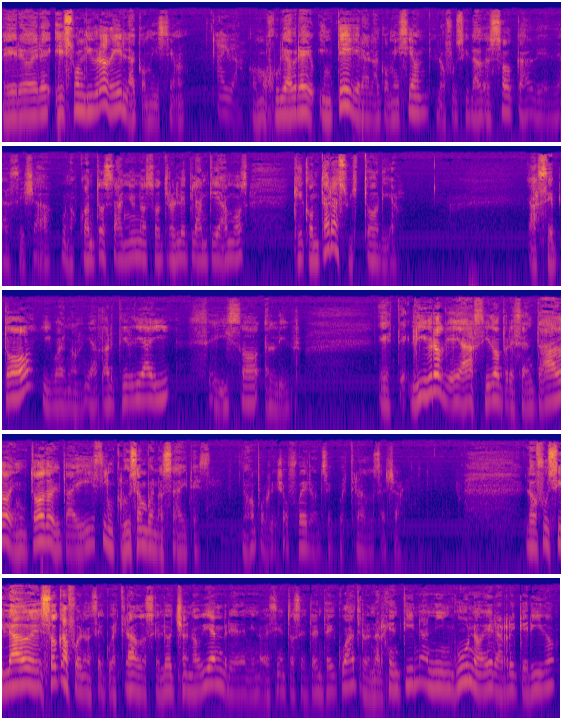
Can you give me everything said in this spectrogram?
Pero es un libro de la comisión. Ahí va. Como Julio Abreu integra la comisión de los fusilados de Soca desde hace ya unos cuantos años, nosotros le planteamos que contara su historia. Aceptó y bueno, y a partir de ahí se hizo el libro. Este libro que ha sido presentado en todo el país, incluso en Buenos Aires, ¿no? Porque ellos fueron secuestrados allá. Los fusilados de Soca fueron secuestrados el 8 de noviembre de 1974 en Argentina. Ninguno era requerido.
